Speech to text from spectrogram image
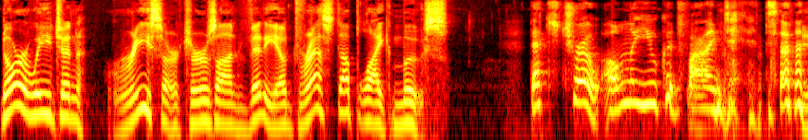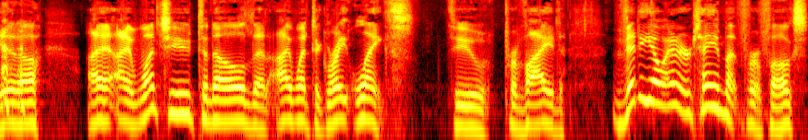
Norwegian researchers on video dressed up like moose. That's true. Only you could find it. you know, I, I want you to know that I went to great lengths to provide video entertainment for folks.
